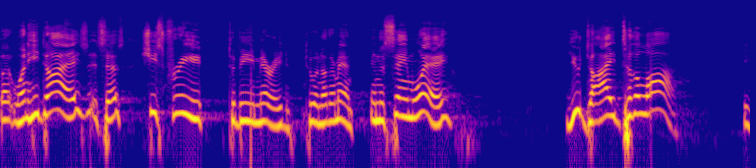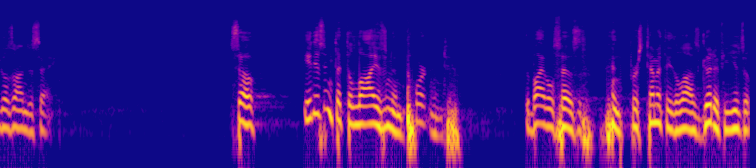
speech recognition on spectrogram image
But when he dies, it says she's free to be married to another man. In the same way, you died to the law, he goes on to say. So it isn't that the law isn't important. The Bible says in 1 Timothy the law is good if you use it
